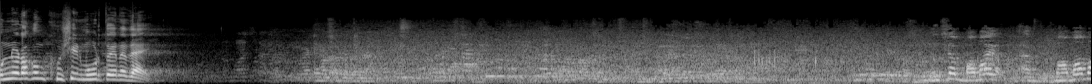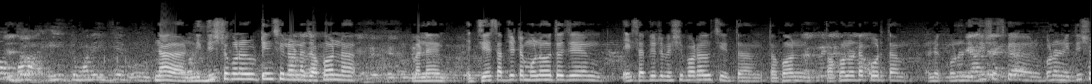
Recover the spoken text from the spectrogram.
অন্যরকম খুশির মুহূর্ত এনে দেয়। বাবা বাবা বা মা এই তোমার এই যে না নির্দিষ্ট কোনো রুটিন ছিল না। যখন মানে যে সাবজেক্টটা মনে হতো যে এই সাবজেক্টে বেশি পড়া উচিত তখন তখন ওটা পড়তাম মানে কোনো নির্দিষ্ট কোনো নির্দিষ্ট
